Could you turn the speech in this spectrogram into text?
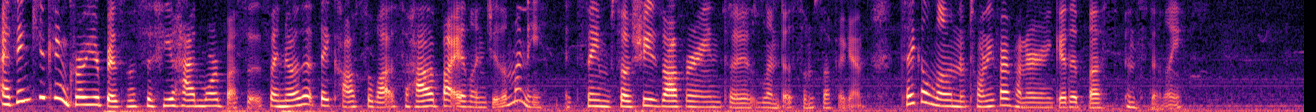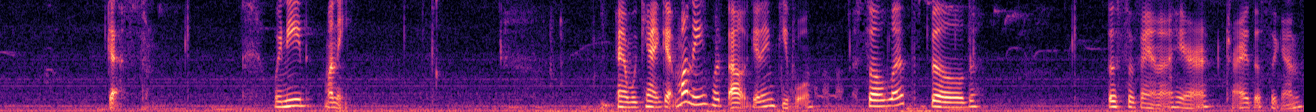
I think you can grow your business if you had more buses. I know that they cost a lot, so how about I lend you the money? It's same, so she's offering to lend us some stuff again. Take a loan of 2500 and get a bus instantly. Yes. We need money. And we can't get money without getting people. So let's build the savannah here. Try this again.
